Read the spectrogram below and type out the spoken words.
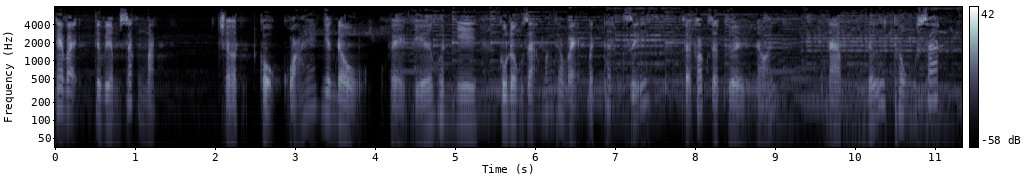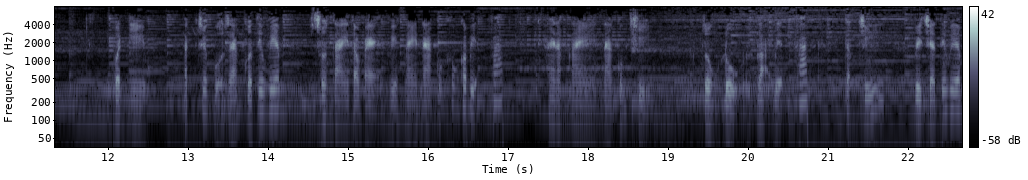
Nghe vậy, tiêu viêm sắc mặt, chợt cổ quái nghiêng đầu về phía Huân Nhi, cùng đồng dạng mang theo vẻ bất đắc dĩ, giờ khóc giờ cười, nói, nam nữ thông sát. Huân Nhi bắt trước bộ dáng của tiêu viêm, xua tay tỏ vẻ việc này nàng cũng không có biện pháp. Hai năm nay nàng cũng chỉ dùng đủ loại biện pháp, thậm chí vì chờ tiêu viêm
